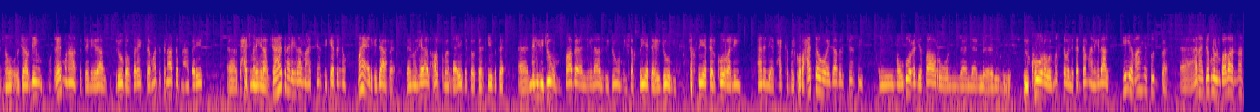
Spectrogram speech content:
إنه جارديم غير مناسب للهلال اسلوبه وطريقته ما تتناسب مع فريق آه، بحجم الهلال، شاهدنا الهلال مع تشيلسي كيف إنه ما يعرف يدافع، لأنه الهلال أصلا لعيبته وتركيبته آه، للهجوم، طابع الهلال هجومي، شخصيته هجومي، شخصية الكورة لي أنا اللي أتحكم بالكره حتى وهو يقابل تشيلسي الموضوع اللي صار والكوره والمستوى اللي قدمها الهلال هي ما هي صدفة. آه، أنا قبل المباراة الناس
